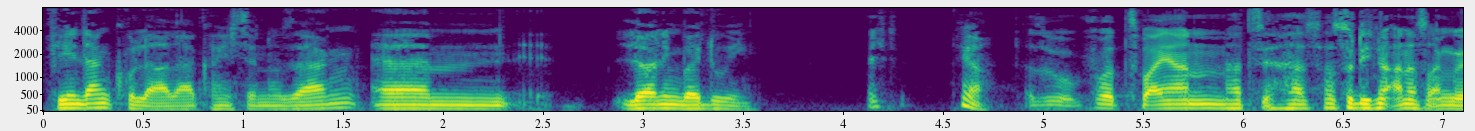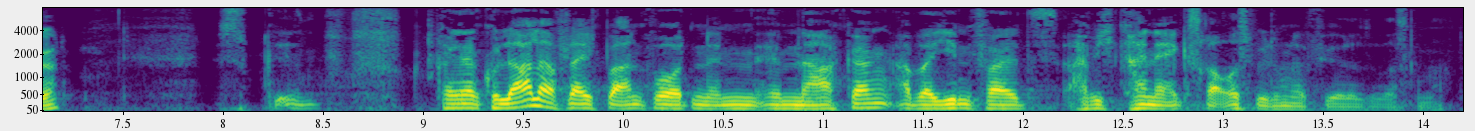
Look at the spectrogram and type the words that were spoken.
Vielen Dank, Kolala, kann ich dir nur sagen. Ähm, learning by doing. Echt? Ja. Also vor zwei Jahren hast, hast, hast du dich nur anders angehört? Das kann ja Kolala vielleicht beantworten im, im Nachgang, aber jedenfalls habe ich keine extra Ausbildung dafür oder sowas gemacht.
